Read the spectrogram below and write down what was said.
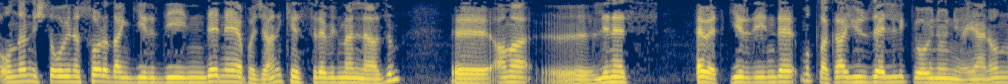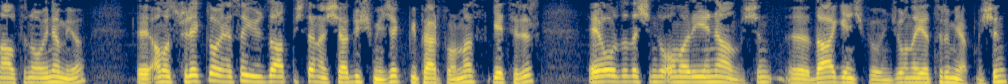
onların işte oyuna sonradan girdiğinde ne yapacağını kestirebilmen lazım. Ee, ama e, Lines evet girdiğinde mutlaka %50'lik bir oyun oynuyor. Yani onun altını oynamıyor. Ee, ama sürekli oynasa %60'tan aşağı düşmeyecek bir performans getirir. E orada da şimdi Omar'ı yeni almışsın. Ee, daha genç bir oyuncu. Ona yatırım yapmışsın.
